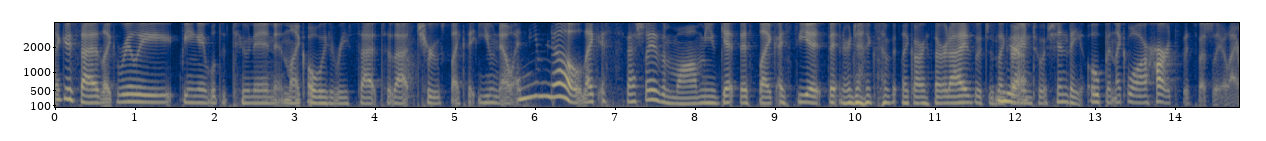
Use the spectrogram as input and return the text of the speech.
like I said, like really being able to tune in and like always reset to that truth, like that you know, and you know, like especially as a mom, you get this like I see it, the energetics of it, like our third eyes, which is like yeah. our intuition, they open, like well, our hearts especially are like,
